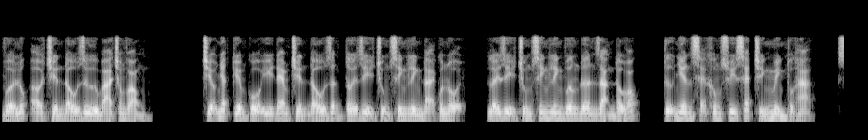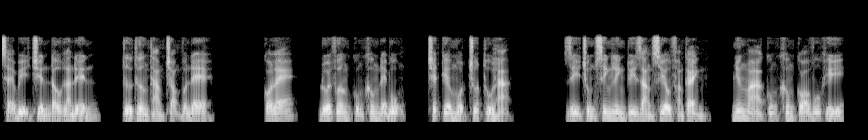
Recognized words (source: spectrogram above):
vừa lúc ở chiến đấu dư ba trong vòng. Triệu Nhất Kiếm cố ý đem chiến đấu dẫn tới dị chủng sinh linh đại quân nội, lấy dị chủng sinh linh vương đơn giản đấu góc, tự nhiên sẽ không suy xét chính mình thuộc hạ, sẽ bị chiến đấu lan đến, tử thương thảm trọng vấn đề. Có lẽ, đối phương cũng không để bụng, chết kia một chút thủ hạ. Dị chủng sinh linh tuy rằng siêu phàm cảnh, nhưng mà cũng không có vũ khí,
